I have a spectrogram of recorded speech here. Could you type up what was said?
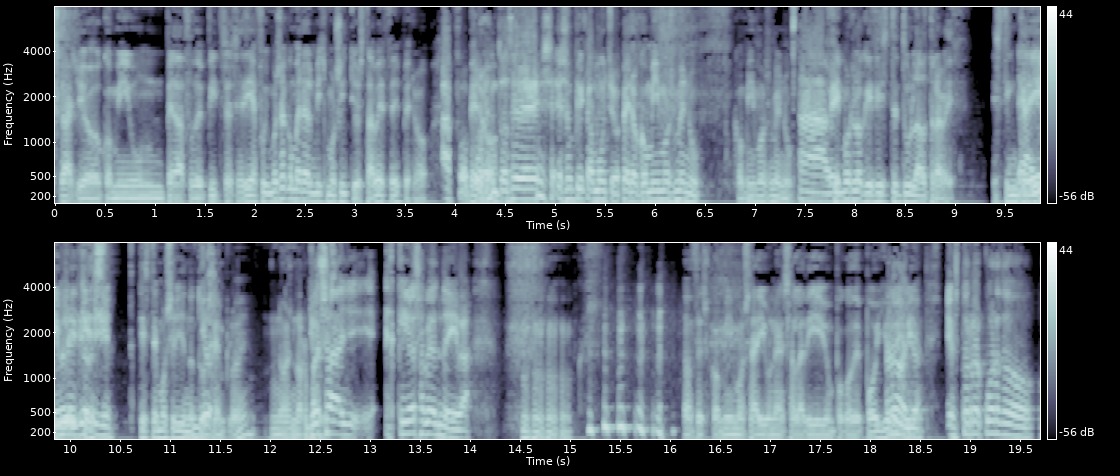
Ostras, yo comí un pedazo de pizza ese día fuimos a comer al mismo sitio esta vez ¿eh? pero Ah, pues, Pero- pues entonces eso explica mucho. Pero comimos menú, comimos menú. Ah. Hicimos lo que hiciste tú la otra vez. Es increíble yo- que, yo- que estemos siguiendo tu ejemplo, ¿eh? No es normal. Yo sa- es que yo sabía dónde iba. Entonces comimos ahí una ensaladilla y un poco de pollo. No, y- yo, yo esto recuerdo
